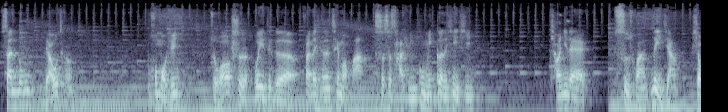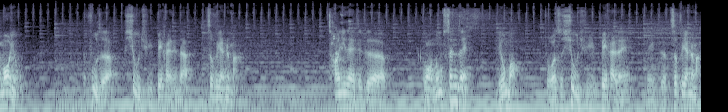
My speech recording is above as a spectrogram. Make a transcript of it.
山东聊城洪某军，主要是为这个犯罪嫌疑人陈某华实时查询公民个人信息；藏匿在四川内江肖某勇，负责嗅取被害人的支付验证码；藏匿在这个广东深圳刘某，主要是嗅取被害人那个支付验证码；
